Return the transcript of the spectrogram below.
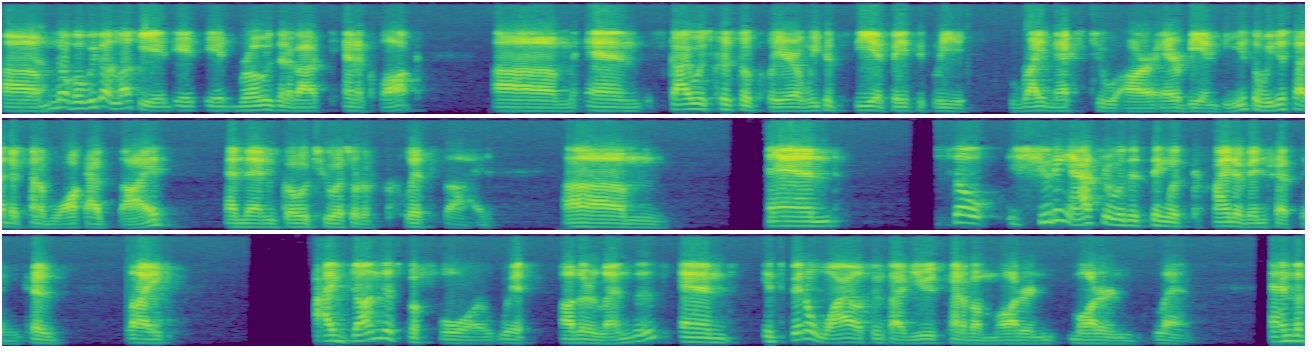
Um, yeah. No, but we got lucky. It, it, it rose at about 10 o'clock. Um, and sky was crystal clear and we could see it basically right next to our Airbnb. So we just had to kind of walk outside and then go to a sort of cliff side. Um, and so shooting astro with this thing was kind of interesting because like I've done this before with other lenses, and it's been a while since I've used kind of a modern modern lens. And the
